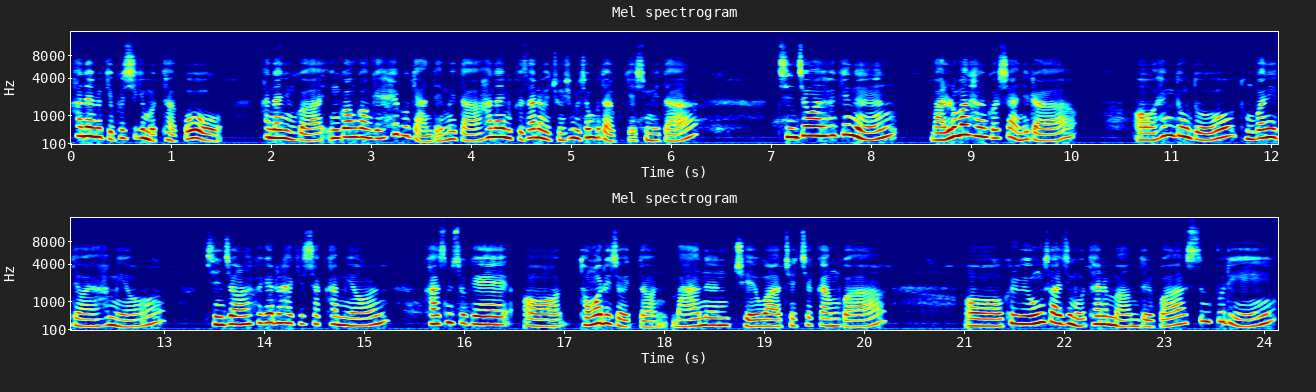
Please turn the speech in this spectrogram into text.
하나님을 기쁘시게 못하고 하나님과 인간관계 회복이 안 됩니다. 하나님 그 사람의 중심을 전부 다 알고 계십니다. 진정한 회개는 말로만 하는 것이 아니라 어, 행동도 동반이 되어야 하며 진정한 회개를 하기 시작하면 가슴 속에 어, 덩어리져 있던 많은 죄와 죄책감과 어, 그리고 용서하지 못하는 마음들과 쓴뿌리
